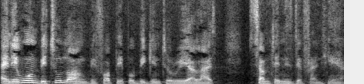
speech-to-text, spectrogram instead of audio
And it won't be too long before people begin to realize something is different here.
